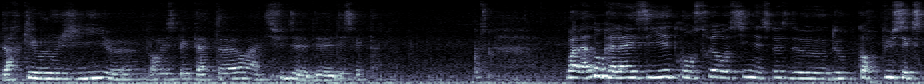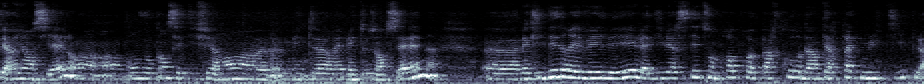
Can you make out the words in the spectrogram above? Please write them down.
d'archéologie de, pour les spectateurs à l'issue des spectacles. Voilà, donc elle a essayé de construire aussi une espèce de, corpus expérientiel en, convoquant ces différents euh, metteurs et metteuses en scène, euh, avec l'idée de révéler la diversité de son propre parcours d'interprète multiple.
